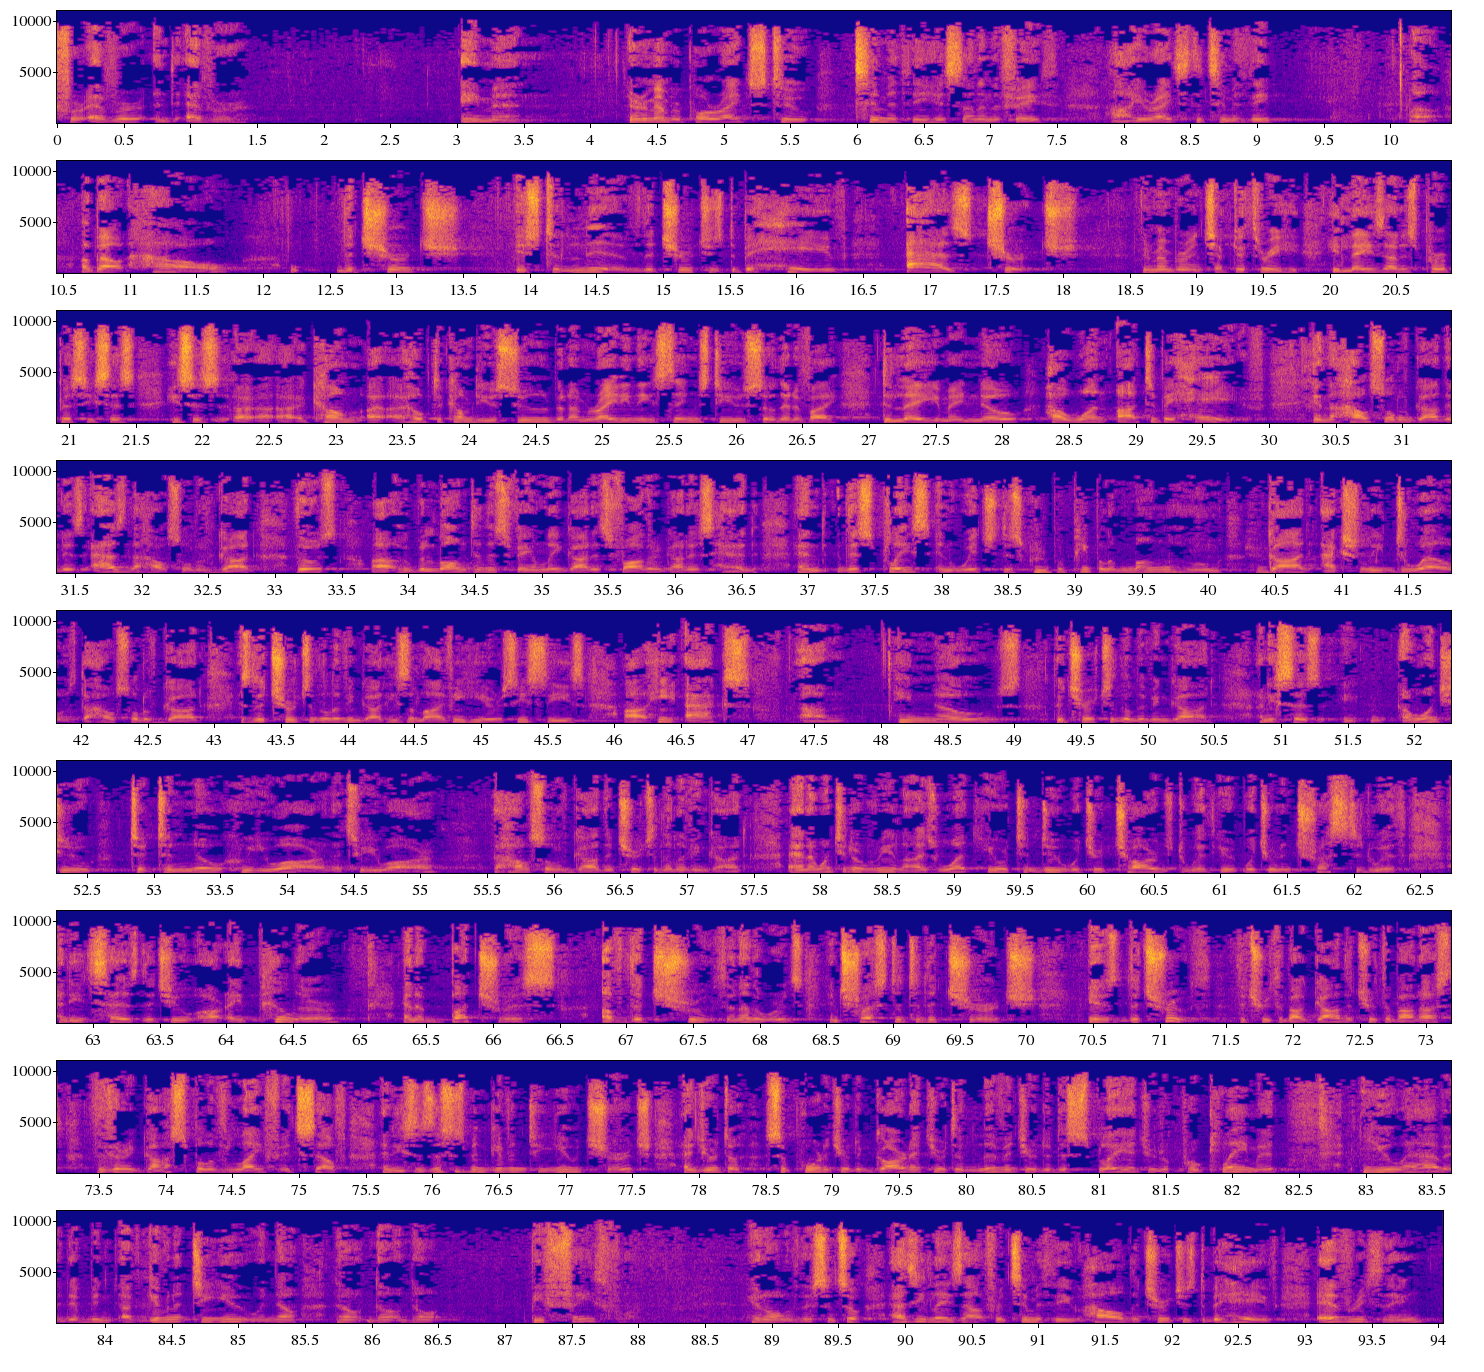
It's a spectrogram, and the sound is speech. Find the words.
forever and ever. Amen. And remember, Paul writes to Timothy, his son in the faith, uh, he writes to Timothy, uh, about how the church is to live, the church is to behave as church. Remember in chapter 3, he, he lays out his purpose. He says, he says I, I come, I, I hope to come to you soon, but I'm writing these things to you so that if I delay, you may know how one ought to behave in the household of God, that is, as the household of God, those uh, who belong to this family, God is Father, God is Head, and this place in which this group of people among whom God actually dwells. The household of God is the church of the living God. He's alive, He hears, He sees, uh, He acts. Um, he knows the church of the living God. And he says, I want you to, to know who you are. That's who you are. The household of God, the church of the living God. And I want you to realize what you're to do, what you're charged with, what you're entrusted with. And he says that you are a pillar and a buttress of the truth. In other words, entrusted to the church is the truth the truth about God, the truth about us, the very gospel of life itself. And he says, This has been given to you, church, and you're to support it, you're to guard it, you're to live it, you're to display it, you're to proclaim it. You have it. I've, been, I've given it to you. And now, now, now, now, be faithful in all of this. And so, as he lays out for Timothy how the church is to behave, everything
